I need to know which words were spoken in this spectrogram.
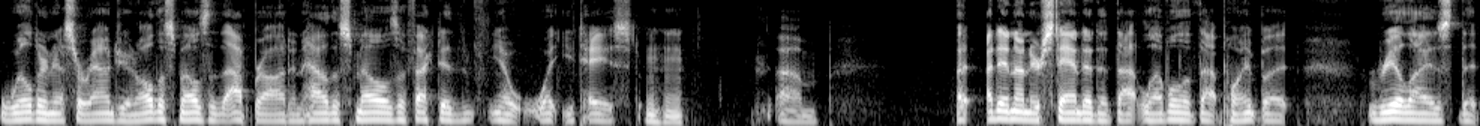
wilderness around you and all the smells that that brought and how the smells affected you know what you taste Mm-hmm. I, I didn't understand it at that level at that point, but realized that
